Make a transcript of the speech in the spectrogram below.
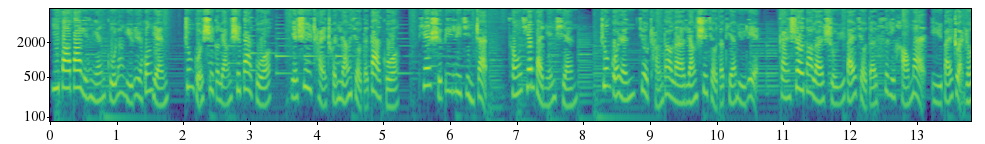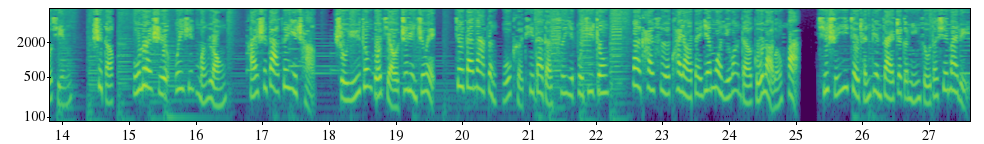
一八八零年鼓浪屿日光岩，中国是个粮食大国，也是产纯粮酒的大国，天时地利近战。从千百年前，中国人就尝到了粮食酒的甜与烈。感受到了属于白酒的肆意豪迈与百转柔情。是的，无论是微醺朦胧，还是大醉一场，属于中国酒之韵之味，就在那份无可替代的肆意不羁中。那看似快要被淹没遗忘的古老文化，其实依旧沉淀在这个民族的血脉里。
